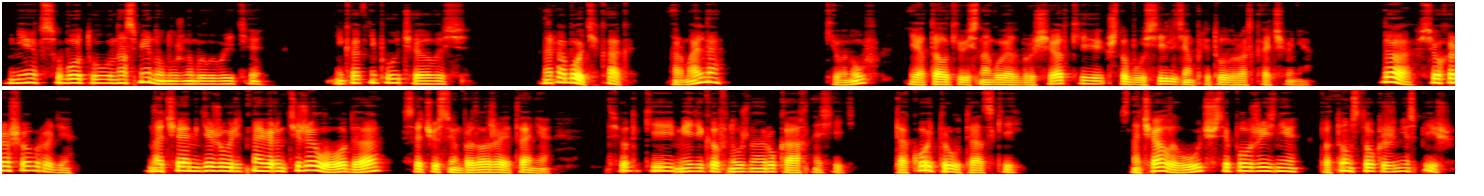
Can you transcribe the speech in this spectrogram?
Мне в субботу на смену нужно было выйти. Никак не получалось. На работе как? Нормально? Кивнув, я отталкиваюсь ногой от брусчатки, чтобы усилить амплитуду раскачивания. Да, все хорошо вроде. Ночами дежурить, наверное, тяжело, да? Сочувствием продолжает Таня. Все-таки медиков нужно на руках носить. Такой труд адский. Сначала учишься полжизни, потом столько же не спишь.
